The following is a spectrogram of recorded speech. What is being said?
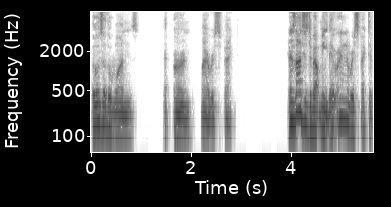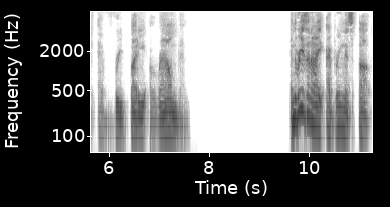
Those are the ones that earn my respect. And it's not just about me. They earn the respect of everybody around them. And the reason I, I bring this up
